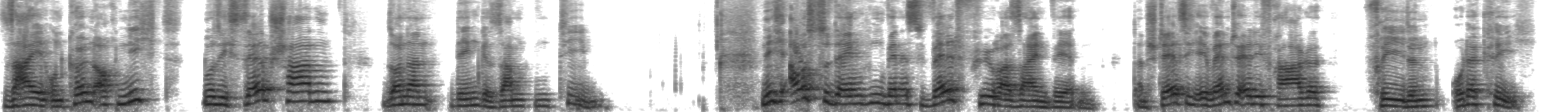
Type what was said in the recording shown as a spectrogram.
sein und können auch nicht nur sich selbst schaden, sondern dem gesamten Team. Nicht auszudenken, wenn es Weltführer sein werden, dann stellt sich eventuell die Frage Frieden oder Krieg.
